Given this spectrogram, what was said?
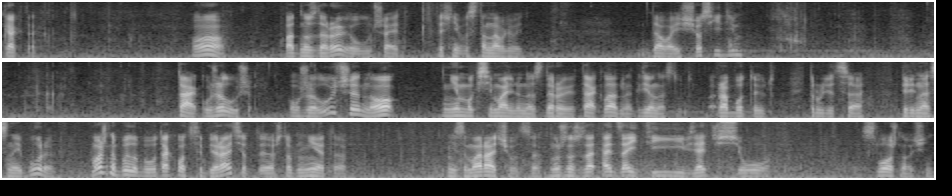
как-то. О, одно здоровье улучшает, точнее восстанавливает. Давай еще съедим. Так, уже лучше. Уже лучше, но не максимально у нас здоровье. Так, ладно, где у нас тут работают, трудятся переносные буры? Можно было бы вот так вот собирать, вот, э, чтобы не это... Не заморачиваться. Нужно же за зайти, взять все. Сложно очень.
